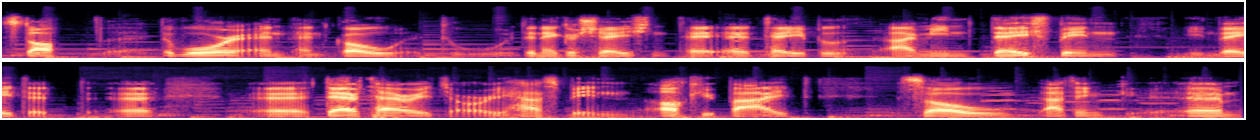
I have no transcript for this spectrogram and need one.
stop the war and, and go to the negotiation ta- table. I mean, they've been invaded. Uh, uh, their territory has been occupied. So I think um,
